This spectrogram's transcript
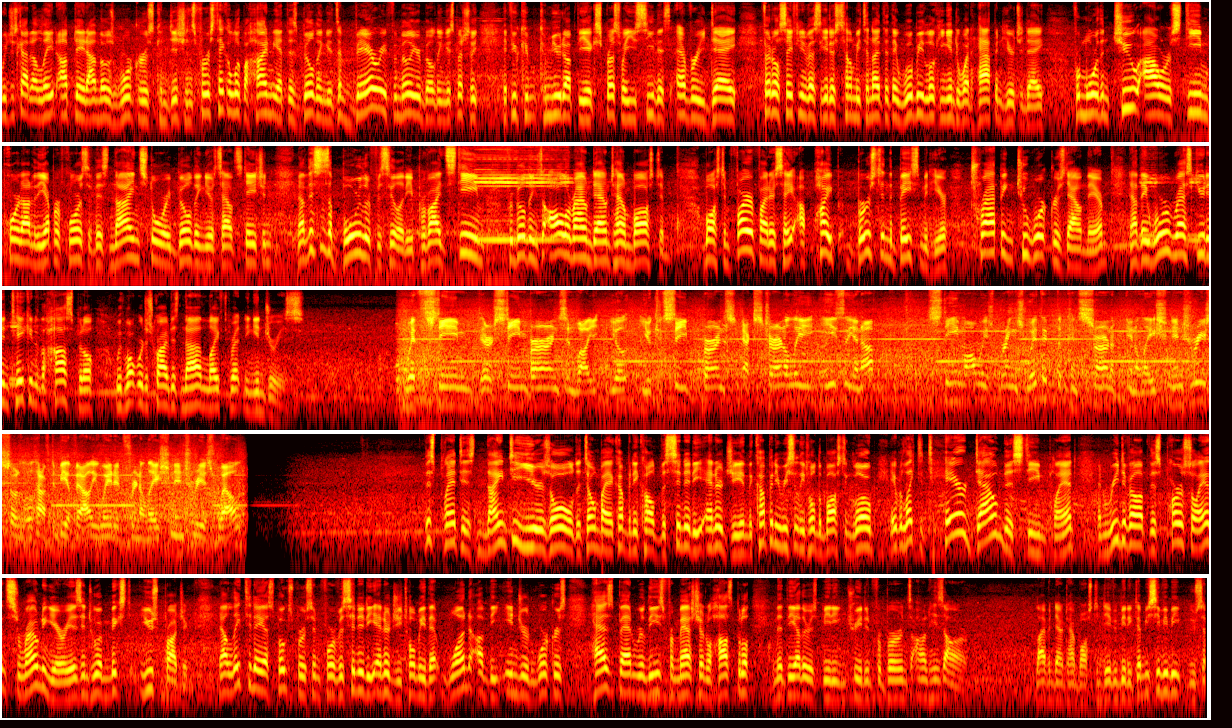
We just got a late update on those workers' conditions. First, take a look behind me at this building. It's a very familiar building, especially if you com commute up the expressway. You see this every day. Federal safety investigators tell me tonight that they will be looking into what happened here today. For more than two hours, steam poured out of the upper floors of this nine-story building near South Station. Now, this is a boiler facility. It provides steam for buildings all around downtown Boston. Boston firefighters say a pipe burst in the basement here, trapping two workers down there. Now, they were rescued and taken to the hospital with what were described as non life threatening injuries. With steam, there's steam burns, and while you, you you can see burns externally easily enough, steam always brings with it the concern of inhalation injury, so they'll have to be evaluated for inhalation injury as well. This plant is 90 years old. It's owned by a company called Vicinity Energy, and the company recently told the Boston Globe it would like to tear down this steam plant and redevelop this parcel and surrounding areas into a mixed use project. Now, late today, a spokesperson for Vicinity Energy told me that one of the injured workers has been released from Mass General Hospital and that the other is being treated for burns on his arm. Live in downtown Boston, David Bienick, WCVB News 7.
